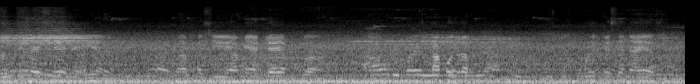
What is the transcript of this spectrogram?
ગલતી કંઈ છે નહીં એમ. પછી અમે એટલે કાપોદરા પોલીસ સ્ટેશને આવ્યા છીએ.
